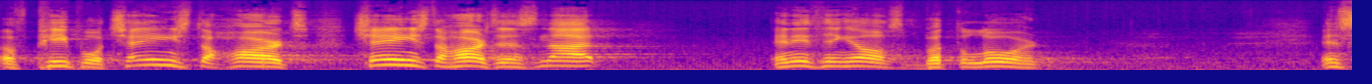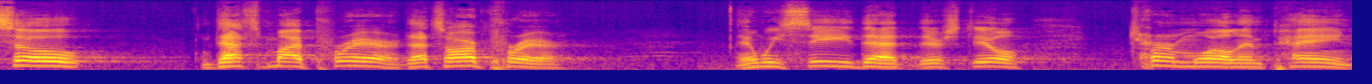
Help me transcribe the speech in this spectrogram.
of people, change the hearts, change the hearts. And it's not anything else but the Lord. And so, that's my prayer. That's our prayer. And we see that there's still turmoil and pain.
